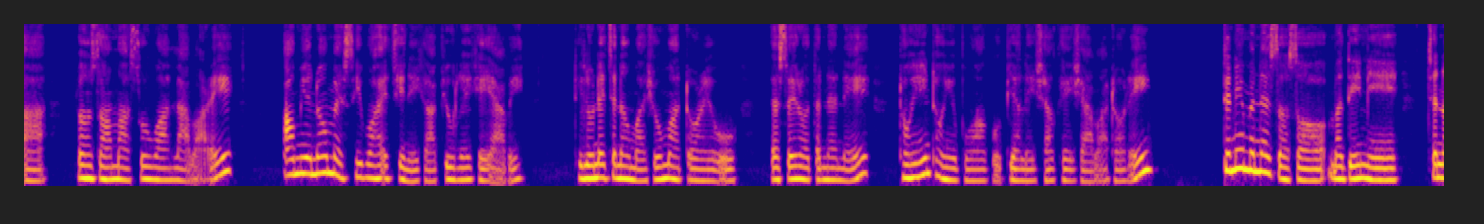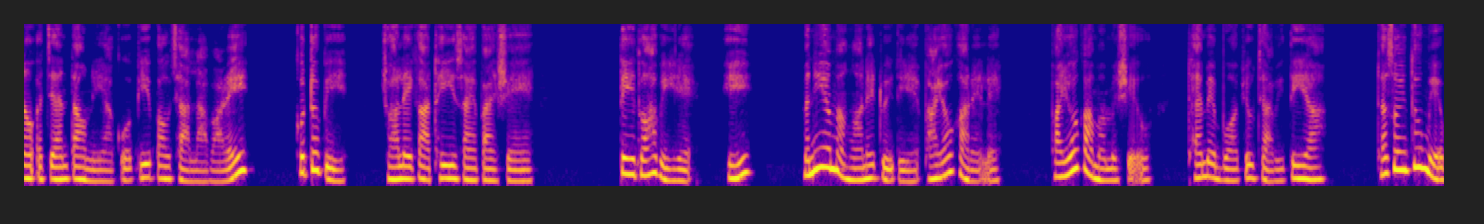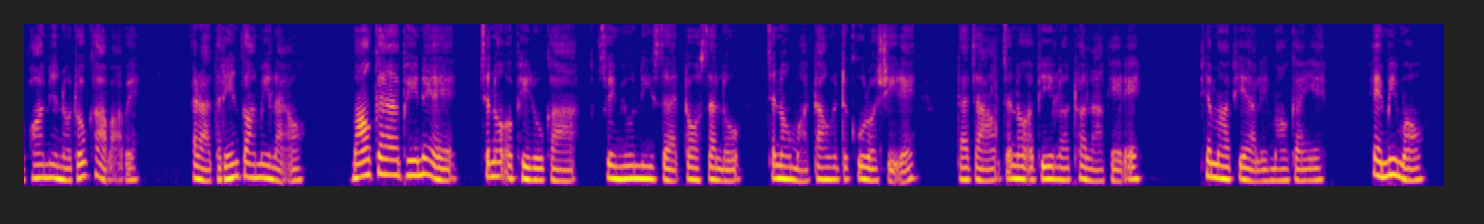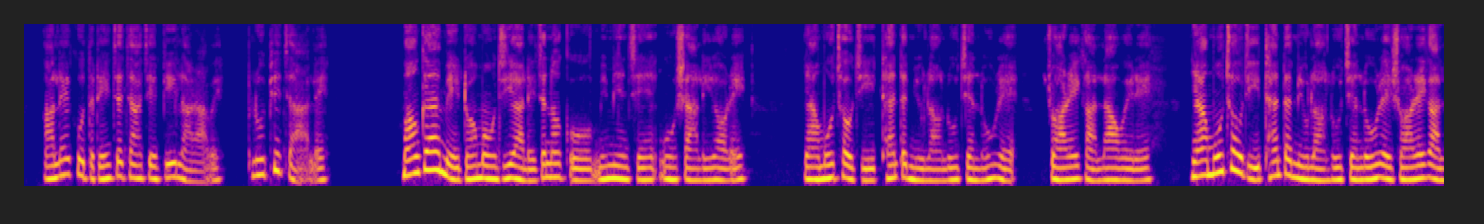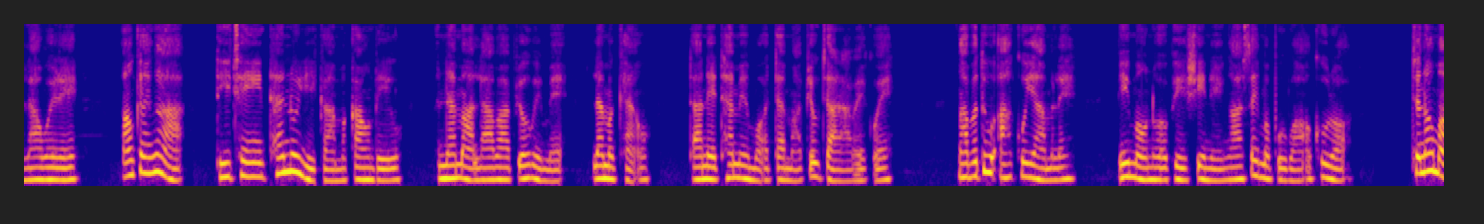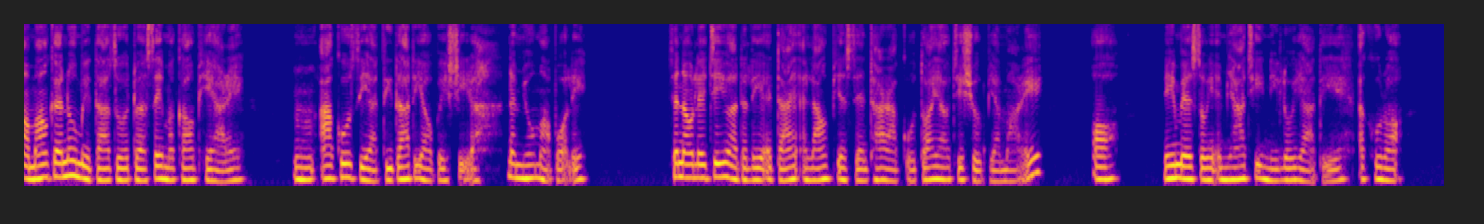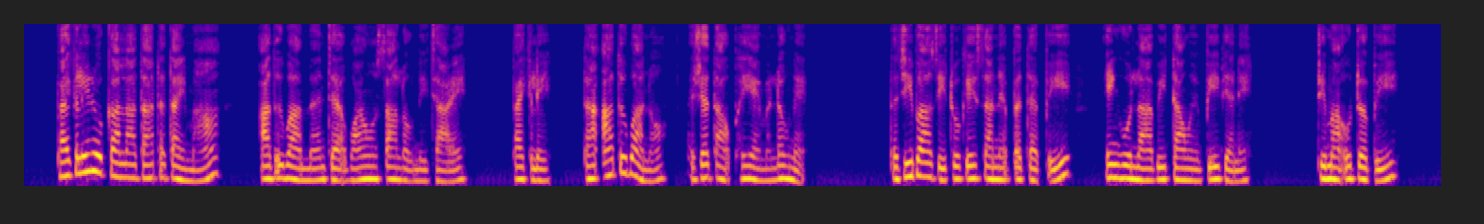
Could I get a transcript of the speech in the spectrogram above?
လွန်စွာမှဆိုးဝါးလာပါတယ်။အောင်မြင်တော့မဲ့စီးပွားရေးအခြေအနေကပြိုလဲခဲ့ရပြီ။ဒီလိုနဲ့ကျွန်တော်မှရိုးမတော်တွေကိုလက်ဆွဲတော်တနက်နဲ့ ဒုံရင်ဒုံရင်ဘဝကိုပြန်လည်ရောက်ခဲ့ရပါတော့တယ်။ဒီနေ့မနေ့စောစောမသိမြင်ကျွန်တော်အကြမ်းတောင်းနေရကိုပြေးပေါက်ချလာပါတယ်။ကုတုပီရွာလေးကထရီးဆိုင်ပိုင်ရှင်တည်သွားပြီတဲ့။ဟေးမနေ့ကမှငါနဲ့တွေ့သေးတယ်။ဘာယောဂါတယ်လဲ။ဘာယောဂါမှမရှိဘူး။ထမ်းမဲ့ဘွားပြုတ်ကြပြီးသေးတာ။ဒါဆိုရင်သူ့မေအဖွားမြင်တော့ဒုက္ခပါပဲ။အဲ့ဒါသတင်းသွားမိလိုက်အောင်။မောင်ကန်အဖေနဲ့ကျွန်တော်အဖေတို့ကဆွေမျိုးနီးစပ်တော်ဆက်လို့ကျွန်တော်မှတာဝန်တစ်ခုတော့ရှိတယ်။ ဒါကြောင့်ကျွန်တော်အပြေးလွှတ်ထွက်လာခဲ့တယ်။ဖြစ်မှဖြစ်ရလေမောင်ကန်ရဲ့ဟဲ့မိမောင်ငါလည်းကိုတရင်ကြကြချင်းပြေးလာတာပဲဘလို့ဖြစ်ကြရလဲ။မောင်ကန်အမေဒေါ်မုံကြီးကလည်းကျွန်တော်ကိုမြင်မြင်ချင်းငိုရှာလေတော့တယ်။ညာမိုးချုပ်ကြီးထန်းတစ်မြူလောင်လိုချင်လို့တဲ့ရွာတွေကလာဝဲတယ်။ညာမိုးချုပ်ကြီးထန်းတစ်မြူလောင်လိုချင်လို့တဲ့ရွာတွေကလာဝဲတယ်။မောင်ကန်ကဒီချိန်ထန်းတို့ရေကမကောင်းသေးဘူး။အနက်မှလာပါပြောပေမဲ့လက်မခံဘူး။ဒါနဲ့ထမ်းမင်းမော်အတက်မှာပြုတ်ကြတာပဲကွယ်။ငါဘသူအားကိုရမလဲ။ မိမုံတို့အဖေရှိနေငါစိတ်မပူပါဘူးအခုတော့ကျွန်တော်မှမောင်ကန်တို့မိသားစုအတွက်စိတ်မကောင်းဖြစ်ရတယ်။อืมအားကိုးစရာဒီသားတယောက်ပဲရှိတာ။နှစ်မျိုးမှပေါ့လေ။ကျွန်တော်လည်းကြေးရွာတလေးအတိုင်းအလောင်းပြင်ဆင်ထားတာကိုတွားရောက်ကြည့်ရှုပြန်ပါတယ်။အော်နေမယ်ဆိုရင်အများကြီးနေလို့ရသေးတယ်။အခုတော့ဘိုက်ကလေးတို့ကာလာသားတစ်တိုက်မှာအာတုဘမန်တက်ဝိုင်းဝန်းစားလုပ်နေကြတယ်။ဘိုက်ကလေးဒါအာတုဘနော်အရက်တော့ဖရိုင်မလုံနဲ့။တကြီးပါစီတို့ကိစ္စနဲ့ပတ်သက်ပြီးအင်ကိုလာပြီးတာဝန်ပေးပြန်တယ်။ ဒီမှာဥတွတ်ပြီး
